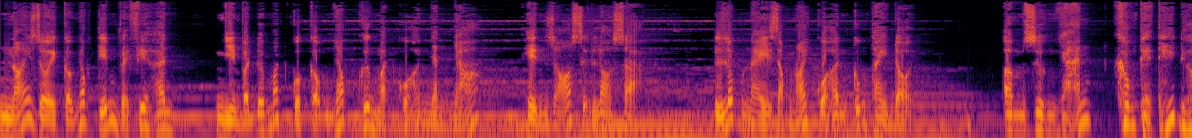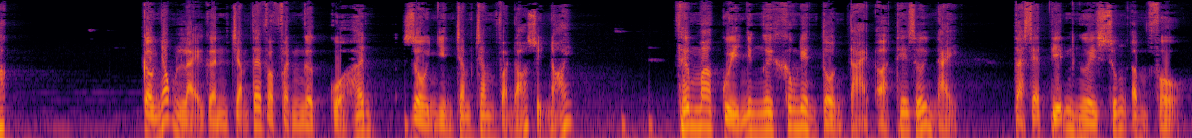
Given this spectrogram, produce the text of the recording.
Nói rồi cậu nhóc tiến về phía Hân, Nhìn vào đôi mắt của cậu nhóc Gương mặt của Hân nhăn nhó Hiện rõ sự lo sợ. Lúc này giọng nói của Hân cũng thay đổi, Âm dương nhãn, Không thể thế được. Cậu nhóc lại gần chạm tay vào phần ngực của Hân, Rồi nhìn chăm chăm vào đó rồi nói, Thứ ma quỷ nhưng ngươi không nên tồn tại ở thế giới này. Ta sẽ tiễn ngươi xuống âm phủ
